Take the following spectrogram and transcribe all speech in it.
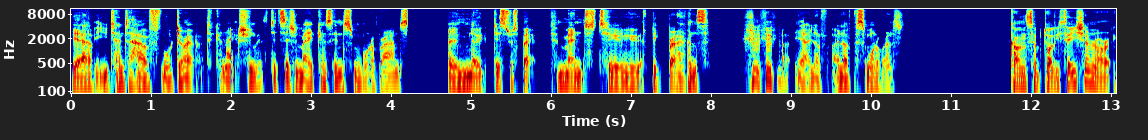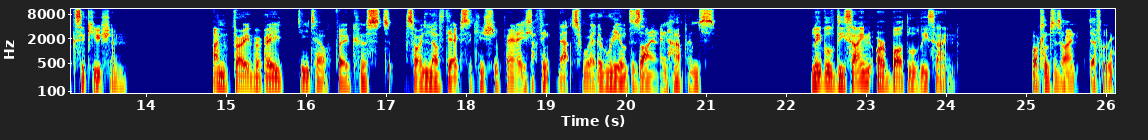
Yeah, you tend to have more direct connection with decision makers in smaller brands. And no disrespect meant to big brands. yeah, I love I love smaller brands. Conceptualization or execution? I'm very, very detail focused. So I love the execution phase. I think that's where the real design happens. Label design or bottle design? Bottle design, definitely.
